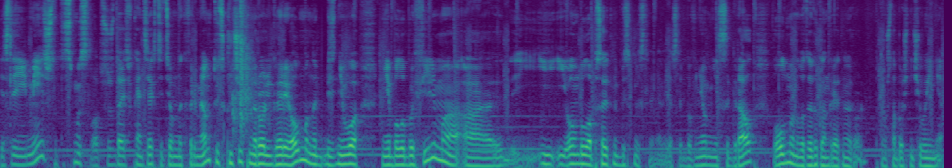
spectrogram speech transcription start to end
если имеет что-то смысл обсуждать в контексте темных времен, то исключительно роль Гарри Олмана без него не было бы фильма, а, и, и он был абсолютно бессмысленен, если бы в нем не сыграл Олман вот эту конкретную роль, потому что больше ничего и нет.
